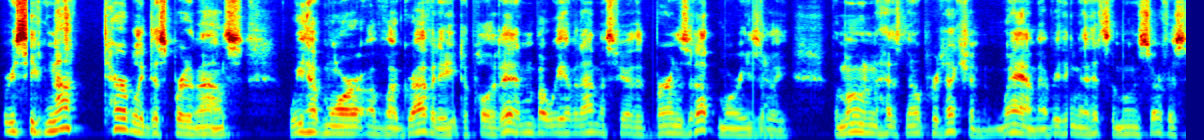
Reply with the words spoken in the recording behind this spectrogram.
receive not terribly disparate amounts. We have more of a gravity to pull it in, but we have an atmosphere that burns it up more easily. Yeah. The moon has no protection. Wham! Everything that hits the moon's surface,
